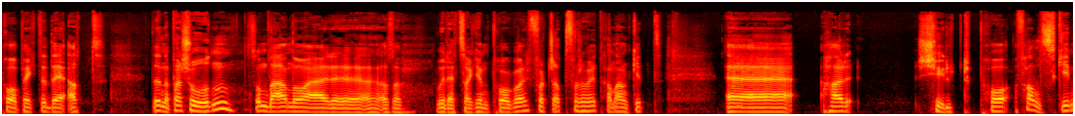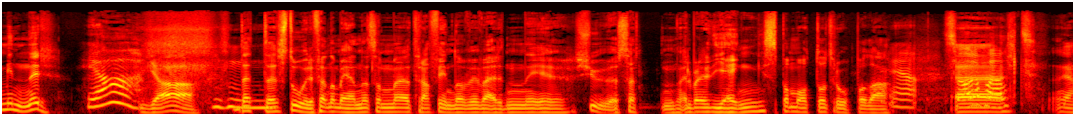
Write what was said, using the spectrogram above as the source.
påpekte det at denne personen, som da nå er eh, Altså hvor rettssaken pågår, fortsatt for så vidt, han anket, eh, har skyldt på falske minner. Ja. Ja, dette store fenomenet som eh, traff innover verden i 2017. Eller ble litt gjengs på en måte å tro på da. ja. Svaret på Eh, alt. Ja,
